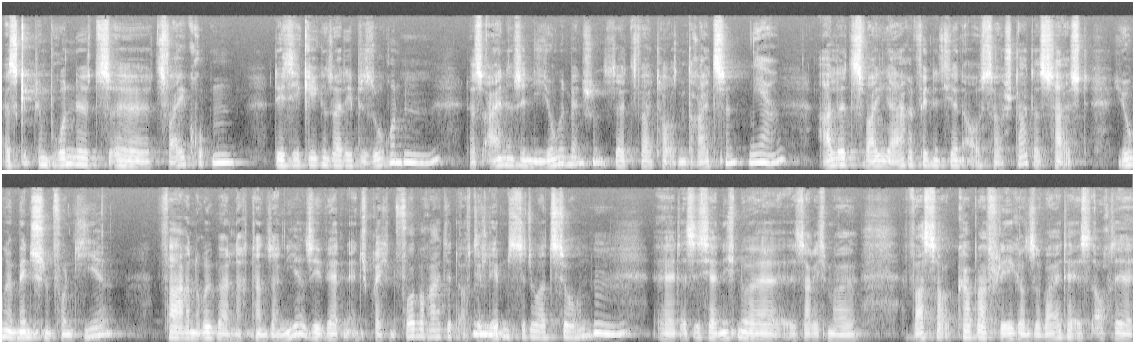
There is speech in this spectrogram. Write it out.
Es gibt im Grunde äh, zwei Gruppen, die sich gegenseitig besuchen. Mhm. Das eine sind die jungen Menschen seit 2013. Ja. Alle zwei Jahre findet hier ein Austausch statt. Das heißt, junge Menschen von hier fahren rüber nach Tansania. Sie werden entsprechend vorbereitet auf die mhm. Lebenssituation. Mhm. Äh, das ist ja nicht nur, sage ich mal, Wasser, Körperpflege und so weiter, ist auch der,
